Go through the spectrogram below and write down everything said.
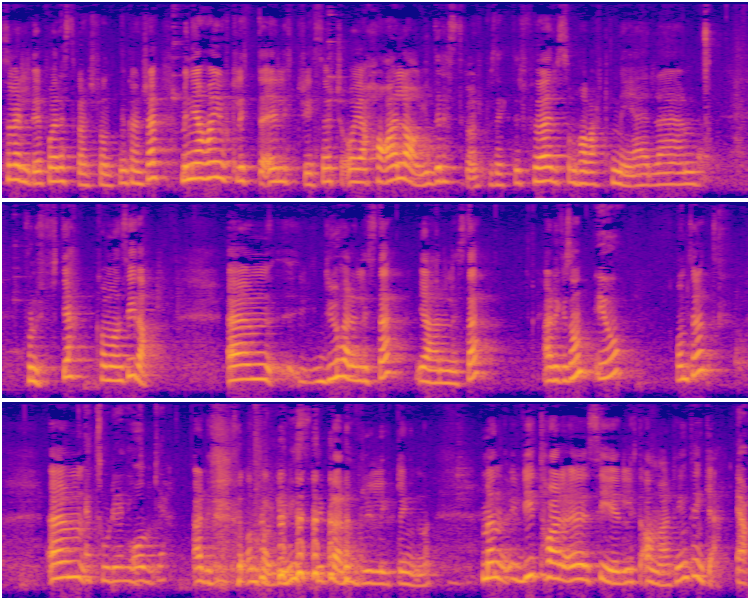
Så veldig på restegarnsfronten, kanskje. Men jeg har gjort litt, eh, litt research, og jeg har laget restegarnsprosjekter før som har vært mer fornuftige, kan man si, da. Um, du har en liste, jeg har en liste. Er det ikke sånn? Jo. Omtrent? Um, jeg tror de er like. Er de, antageligvis. De pleier å bli litt lignende. Men vi tar, uh, sier litt annenhver ting, tenker jeg. Ja.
